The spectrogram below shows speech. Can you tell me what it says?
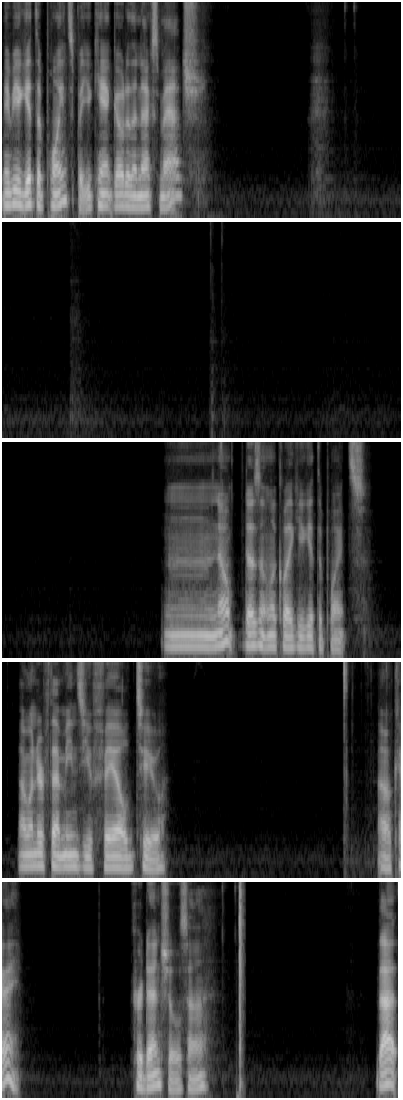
Maybe you get the points, but you can't go to the next match? Mm, nope, doesn't look like you get the points. I wonder if that means you failed too. Okay. Credentials, huh? that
